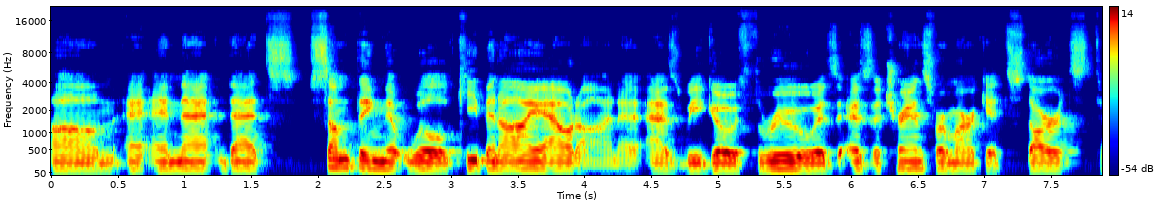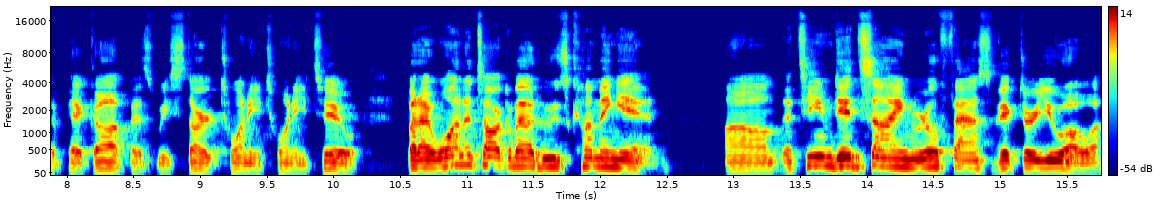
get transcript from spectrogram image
Um, and, and, that that's something that we'll keep an eye out on as we go through as as the transfer market starts to pick up as we start 2022 but I want to talk about who's coming in. Um, the team did sign real fast Victor Ulloa.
